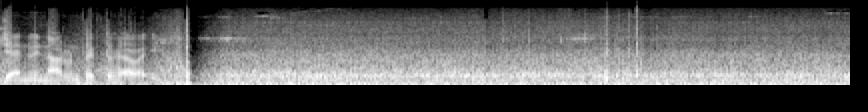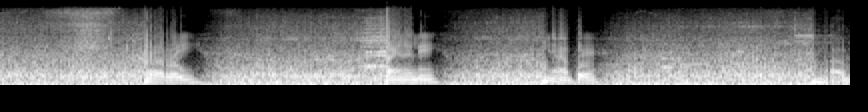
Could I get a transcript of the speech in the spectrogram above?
जैन विनार उन तो है भाई। फाइनली यहाँ पे अब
